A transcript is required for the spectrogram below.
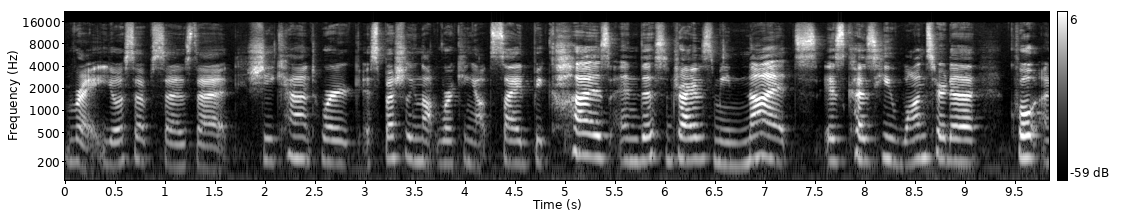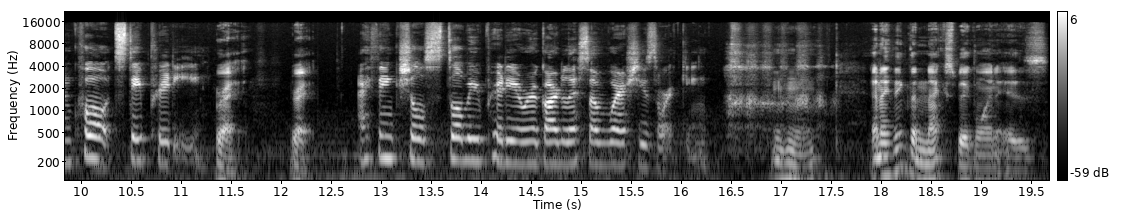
Right. Josep says that she can't work, especially not working outside, because, and this drives me nuts, is because he wants her to quote unquote stay pretty. Right, right. I think she'll still be pretty regardless of where she's working. hmm And I think the next big one is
